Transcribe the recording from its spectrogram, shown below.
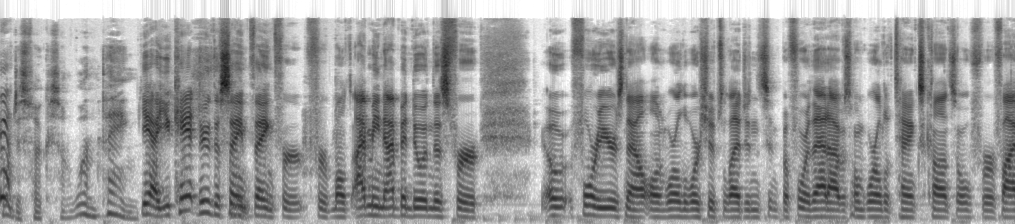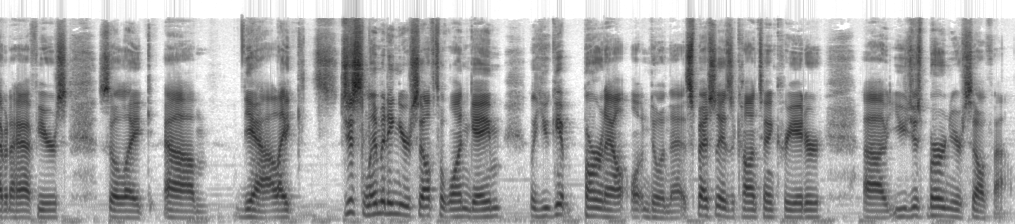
Yeah. Don't just focus on one thing. Yeah, you can't do the same thing for for multi. I mean, I've been doing this for oh, four years now on World of Warships Legends, and before that, I was on World of Tanks console for five and a half years. So, like, um, yeah, like just limiting yourself to one game, like you get burnout on doing that, especially as a content creator. Uh, you just burn yourself out.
